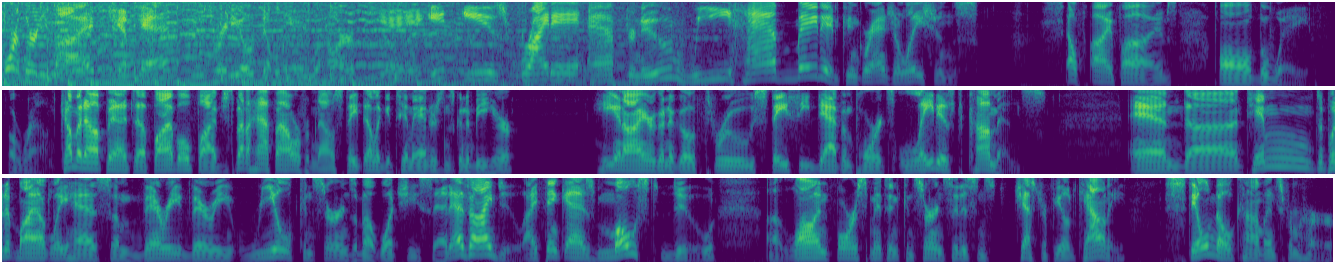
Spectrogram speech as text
435, Jeff Katz, News Radio, WRVA. It is Friday afternoon. We have made it. Congratulations. Self high fives all the way around. Coming up at uh, 5.05, just about a half hour from now, State Delegate Tim Anderson's going to be here. He and I are going to go through Stacey Davenport's latest comments and uh, Tim, to put it mildly, has some very, very real concerns about what she said, as I do. I think, as most do, uh, law enforcement and concerned citizens Chesterfield County, still no comments from her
